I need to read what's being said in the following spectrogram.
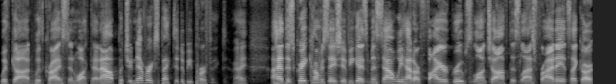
with God, with Christ, and walk that out, but you're never expected to be perfect, right? I had this great conversation. If you guys missed out, we had our fire groups launch off this last Friday. It's like our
